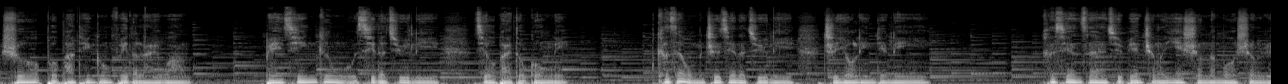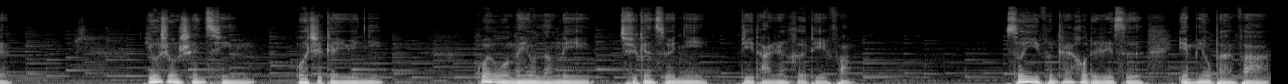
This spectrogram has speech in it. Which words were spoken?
说不怕天空飞的来往。北京跟无锡的距离九百多公里，可在我们之间的距离只有零点零一。可现在却变成了一生的陌生人。有种深情，我只给予你，怪我没有能力去跟随你抵达任何地方。所以分开后的日子也没有办法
